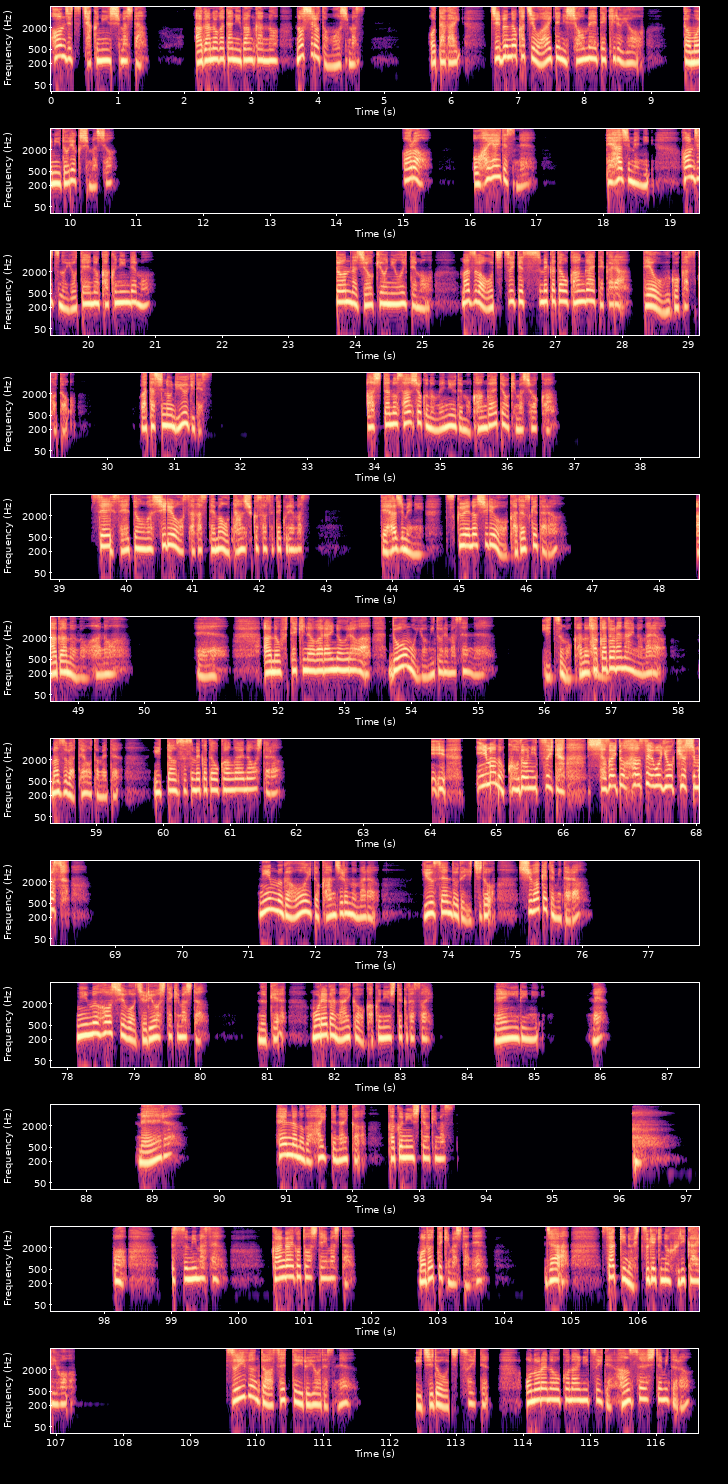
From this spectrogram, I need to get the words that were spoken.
本日着任しました。阿賀野型二番艦の野代と申します。お互い自分の価値を相手に証明できるよう、共に努力しましょう。あら、お早いですね。手始めに本日の予定の確認でも。どんな状況においても、まずは落ち着いて進め方を考えてから手を動かすこと。私の流儀です。明日の3食のメニューでも考えておきましょうか。整理整頓は資料を探す手間を短縮させてくれます。手始めに机の資料を片付けたら？アガノのあの、ええ、あの不敵な笑いの裏はどうも読み取れませんね。いつも彼女はかどらないのなら、まずは手を止めて、一旦進め方を考え直したら？い、今の行動について、謝罪と反省を要求します。任務が多いと感じるのなら、優先度で一度仕分けてみたら？任務報酬を受領してきました。抜け、漏れがないかを確認してください。念入りに、ね。メール？変なのが入ってないか確認しておきます。あ、すみません。考え事をしていました。戻ってきましたね。じゃあ、さっきの出撃の振り返りを。随分と焦っているようですね。一度落ち着いて、己の行いについて反省してみたら？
